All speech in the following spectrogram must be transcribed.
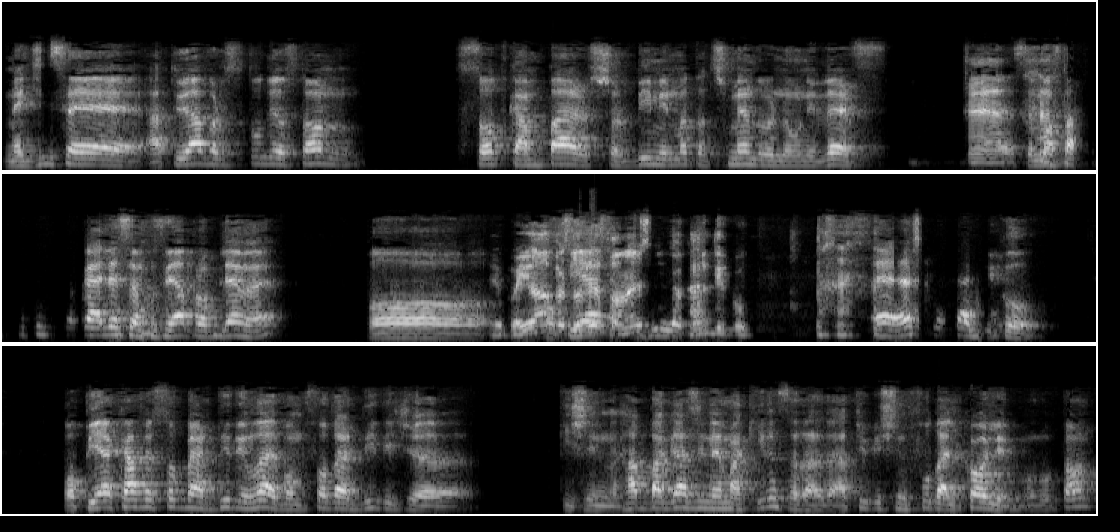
Megjithëse aty afër studios tonë, sot kam parë shërbimin më të çmendur në univers. Se mos ta përkëtim të ka lesë, mos i hap probleme. Po... E, po ja, jo, afër studios tonë, është një lokal diku. E, është një lokal diku. Po pija kafe sot me Arditin vlla, po më thotë Arditi që kishin hap bagazhin e makinës dhe aty kishin fut alkoolin, më kupton?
